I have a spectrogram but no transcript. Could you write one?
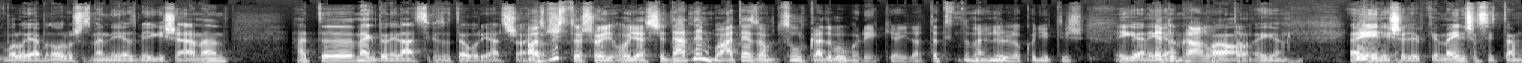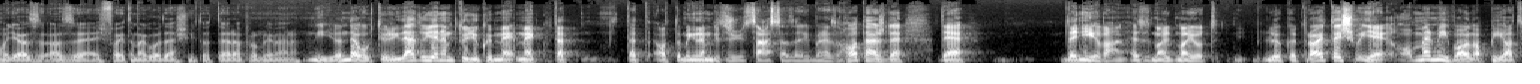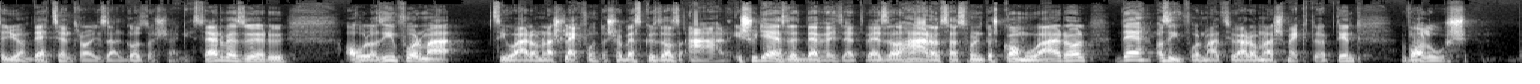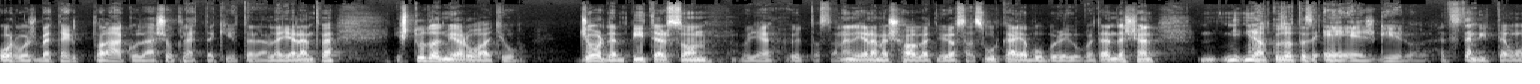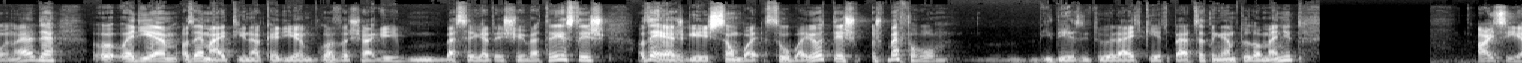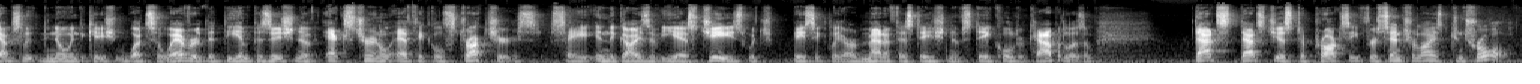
valójában orvoshoz menni, ez mégis elment. Hát megdőlni látszik ez a teóriát sajnos. az biztos, hogy, hogy ez se, de hát nem baj, hát ez a szurkád a buborékjaidat. Tehát itt nagyon örülök, hogy itt is igen, igen. edukálódtam. Ha, igen. Én- Én is egyébként, mert én is azt hittem, hogy az, az egyfajta megoldás nyitott erre a problémára. Így van, de úgy tűnik. De hát ugye nem tudjuk, hogy meg, meg tehát, tehát attól még nem biztos, hogy száz százalékban ez a hatás, de, de de nyilván ez nagy, nagyot lökött rajta, és ugye, mert mi van, a piac egy olyan decentralizált gazdasági szervezőerő, ahol az információáramlás legfontosabb eszköze az ár. És ugye ez lett bevezetve ezzel a 300 forintos kamu árral, de az információáramlás megtörtént, valós orvosbeteg találkozások lettek hirtelen lejelentve. És tudod, mi a rohadt jó? Jordan Peterson, ugye őt aztán nem érdemes hallgatni, ő aztán szurkálja buborékokat rendesen, nyilatkozott az ESG-ről. Hát ezt nem hittem volna el, de egy ilyen, az MIT-nak egy ilyen gazdasági beszélgetésén vett részt, és az ESG is szóba, szóba jött, és most be fogom idézni tőle egy-két percet, még nem tudom mennyit, I see absolutely no indication whatsoever that the imposition of external ethical structures, say in the guise of ESGs, which basically are manifestation of stakeholder capitalism, that's that's just a proxy for centralized control.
